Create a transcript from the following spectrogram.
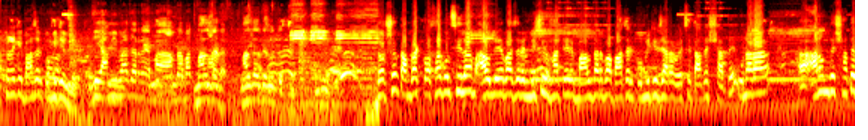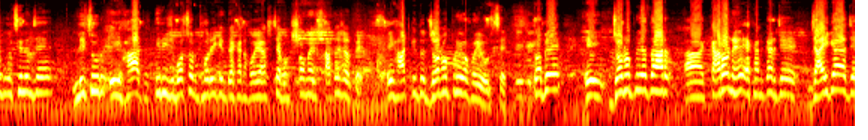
আপনারা কি বাজার কমিটির লোক? জি আমি বাজার আমরা মালদার মালদার মধ্যে। দর্শক আমরা কথা বলছিলাম আউলিয়া বাজারের লিচুর হাটের মালদার বা বাজার কমিটি যারা রয়েছে তাদের সাথে। ওনারা আনন্দের সাথে বলছিলেন যে লিচুর এই হাট তিরিশ বছর ধরে কিন্তু এখানে হয়ে আসছে এবং সময়ের সাথে সাথে এই হাট কিন্তু জনপ্রিয় হয়ে উঠছে। তবে এই জনপ্রিয়তার কারণে এখানকার যে জায়গা, যে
